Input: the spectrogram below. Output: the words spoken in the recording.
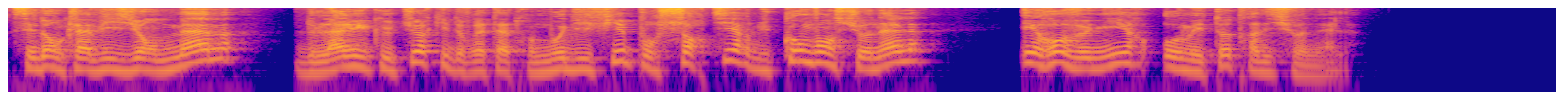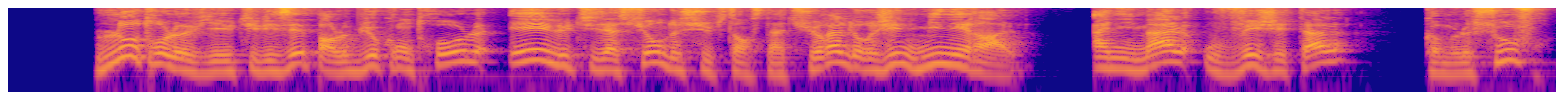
C'est donc la vision même de l'agriculture qui devrait être modifiée pour sortir du conventionnel et revenir aux méthodes traditionnelles. L'autre levier utilisé par le biocontrôle est l'utilisation de substances naturelles d'origine minérale, animale ou végétale, comme le soufre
